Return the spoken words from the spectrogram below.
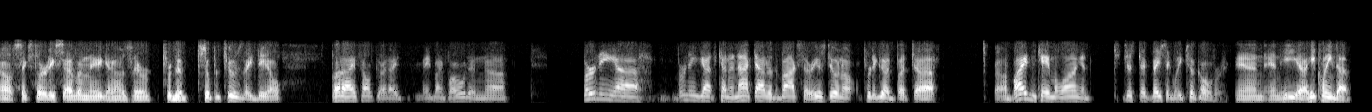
oh six thirty seven. You know, I was there for the Super Tuesday deal, but I felt good. I made my vote, and uh, Bernie uh, Bernie got kind of knocked out of the box there. He was doing pretty good, but uh, uh, Biden came along and just basically took over, and and he uh, he cleaned up.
